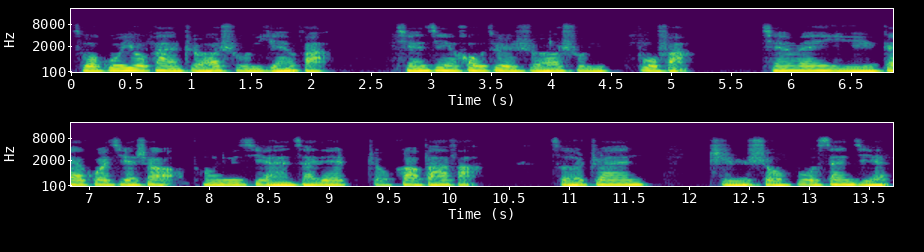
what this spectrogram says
左顾右盼主要属于言法，前进后退主要属于步法。前文已概括介绍。捧捋挤按踩咧肘靠八法，则专指手部三节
